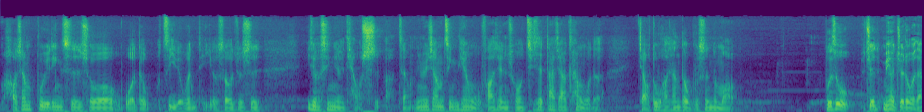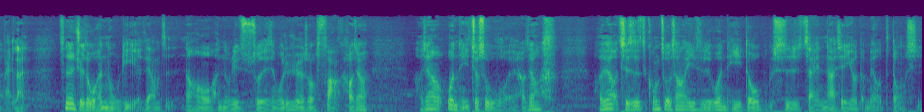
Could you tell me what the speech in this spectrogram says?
好像不一定是说我的我自己的问题，有时候就是。一种心理的调试吧，这样，因为像今天我发现说，其实大家看我的角度好像都不是那么，不是我觉得没有觉得我在摆烂，甚至觉得我很努力的这样子，然后很努力去做这些，我就觉得说 fuck，好像好像问题就是我哎，好像好像其实工作上一直问题都不是在那些有的没有的东西，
